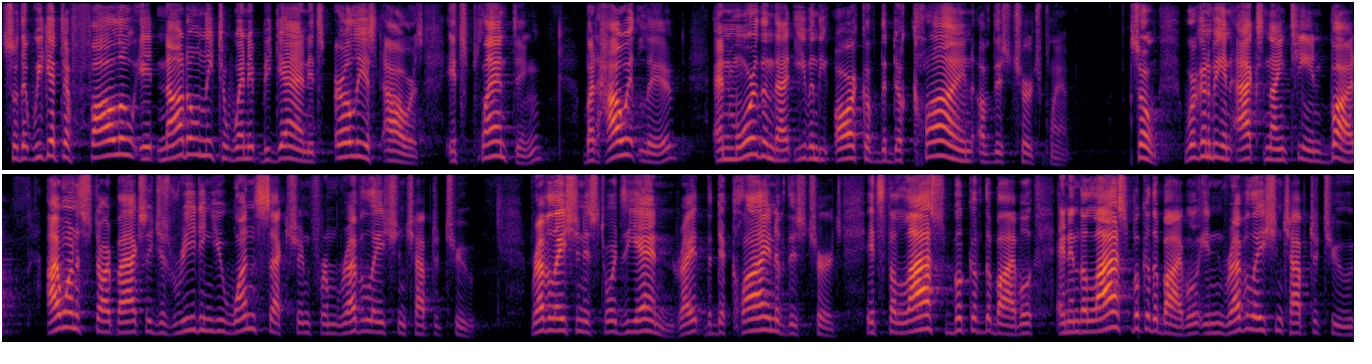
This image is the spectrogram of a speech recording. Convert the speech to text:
so that we get to follow it not only to when it began, its earliest hours, its planting, but how it lived, and more than that, even the arc of the decline of this church plant. So, we're going to be in Acts 19, but I want to start by actually just reading you one section from Revelation chapter 2. Revelation is towards the end, right? The decline of this church. It's the last book of the Bible. And in the last book of the Bible, in Revelation chapter 2,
